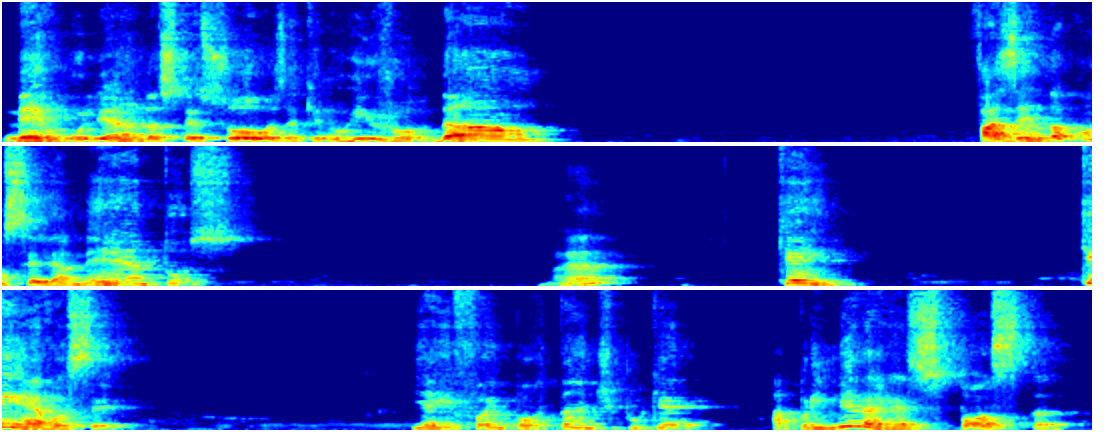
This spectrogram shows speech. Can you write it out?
mergulhando as pessoas aqui no Rio Jordão, fazendo aconselhamentos, não é? Quem quem é você? E aí foi importante porque a primeira resposta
